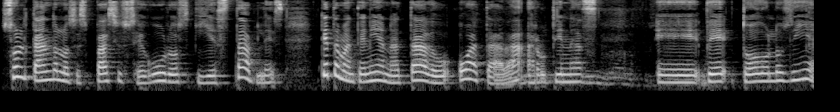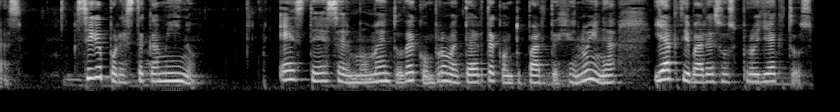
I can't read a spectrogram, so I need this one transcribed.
soltando los espacios seguros y estables que te mantenían atado o atada a rutinas eh, de todos los días. Sigue por este camino. Este es el momento de comprometerte con tu parte genuina y activar esos proyectos.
